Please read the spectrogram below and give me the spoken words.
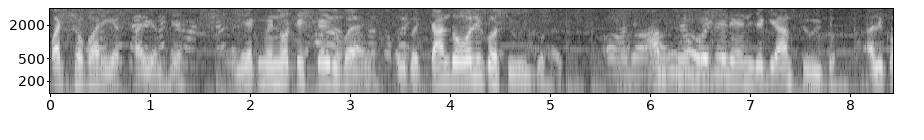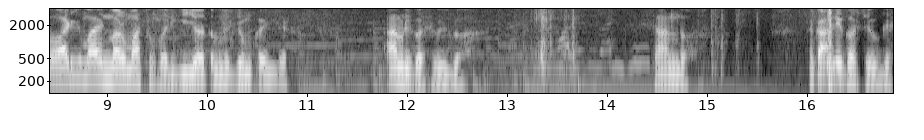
પાંચ છ ભારી એક થાય એમ છે. અને એક મેં નોટિસ કર્યું ભાઈ અહીંયા. ઓલી કોઈ ચાંદો ઓલી કરતી ઉઈ ગયો હાય. આમથી ઊભો છે ને એની જગ્યાએ આમથી ઉઈ ગયો આલી કોઈ વાડીમાં આવીને મારું માથું ફરી ગયું તમને ઝૂમ કરીને દે આમડી ઉગ્યો. ચાંદો. કાલી કરશે ઉગે?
